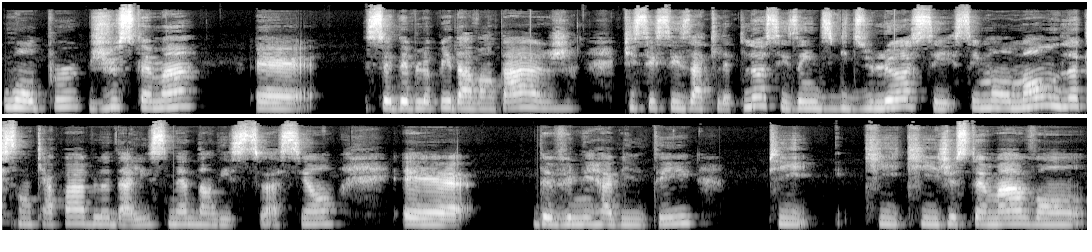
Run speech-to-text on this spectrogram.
où on peut justement euh, se développer davantage. Puis c'est ces athlètes-là, ces individus-là, c'est, mon monde-là qui sont capables d'aller se mettre dans des situations euh, de vulnérabilité, puis qui, qui justement vont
